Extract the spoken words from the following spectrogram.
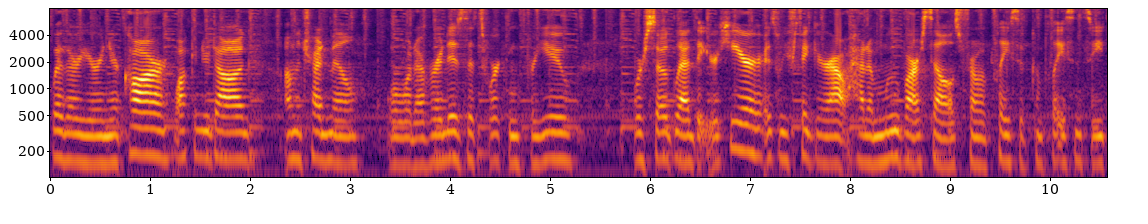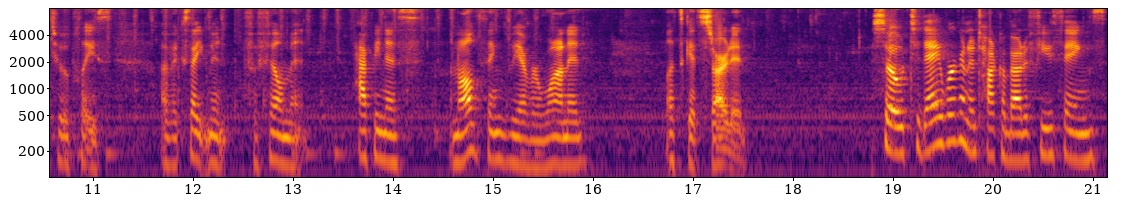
Whether you're in your car, walking your dog, on the treadmill, or whatever it is that's working for you, we're so glad that you're here as we figure out how to move ourselves from a place of complacency to a place of excitement, fulfillment, happiness, and all the things we ever wanted. Let's get started. So, today we're going to talk about a few things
